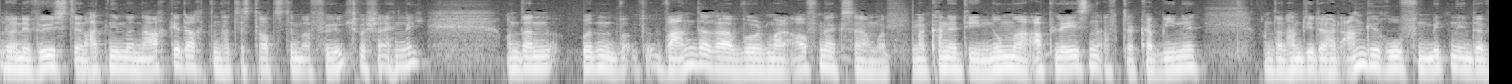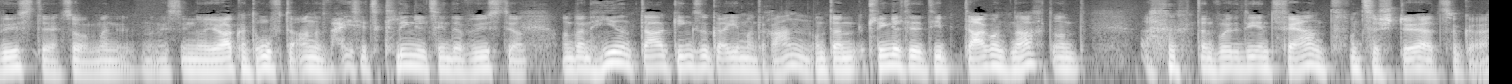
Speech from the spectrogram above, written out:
nur eine Wüste. Hat niemand nachgedacht und hat es trotzdem erfüllt wahrscheinlich. Und dann wurden Wanderer wohl mal aufmerksam. Man kann ja die Nummer ablesen auf der Kabine und dann haben die da halt angerufen mitten in der Wüste. So, man, man ist in New York und ruft da an und weiß, jetzt klingelt es in der Wüste. Und dann hier und da ging sogar jemand ran und dann klingelte die Tag und Nacht und dann wurde die entfernt und zerstört sogar.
